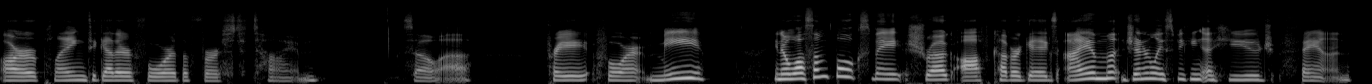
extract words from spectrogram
are playing together for the first time. So uh pray for me. You know, while some folks may shrug off cover gigs, I am generally speaking a huge fan.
